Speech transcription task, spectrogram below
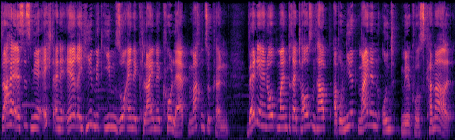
Daher ist es mir echt eine Ehre, hier mit ihm so eine kleine Collab machen zu können. Wenn ihr ein Open Mind 3000 habt, abonniert meinen und Mirkos Kanal.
